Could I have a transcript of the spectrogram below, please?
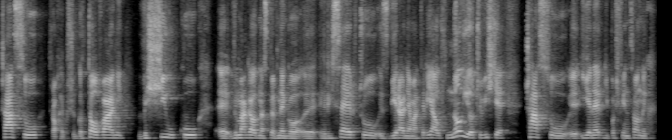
czasu, trochę przygotowań, wysiłku, wymaga od nas pewnego researchu, zbierania materiałów, no i oczywiście czasu i energii poświęconych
